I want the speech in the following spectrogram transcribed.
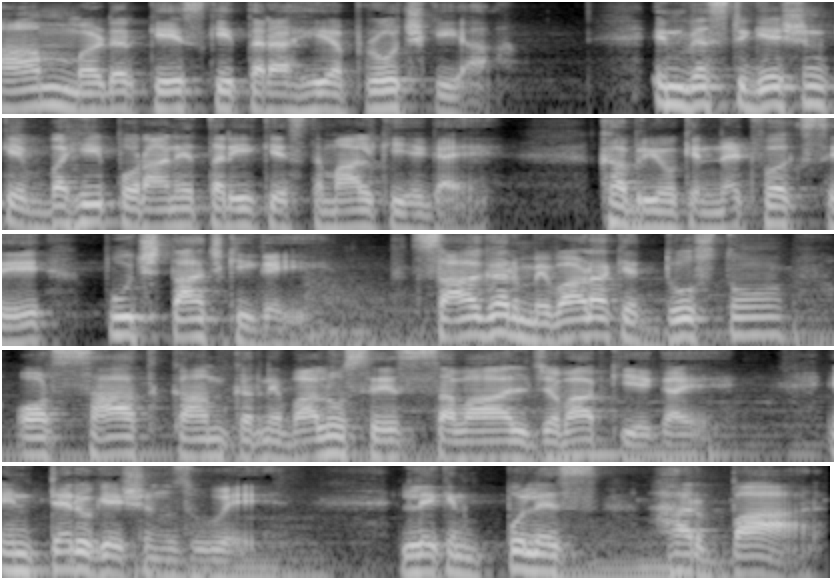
आम मर्डर केस की तरह ही अप्रोच किया। इन्वेस्टिगेशन के वही पुराने तरीके इस्तेमाल किए गए। खबरियों के नेटवर्क से पूछताछ की गई। सागर मेवाड़ा के दोस्तों और साथ काम करने वालों से सवाल जवाब किए गए। इंटेरोगेशन हुए। लेकिन पुलिस हर बार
